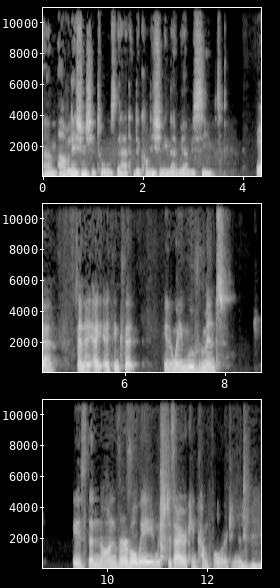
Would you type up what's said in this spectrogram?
um, our relationship towards that, the conditioning that we have received. Yeah, and I, I think that in a way movement is the nonverbal way in which desire can come forward you know mm-hmm.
